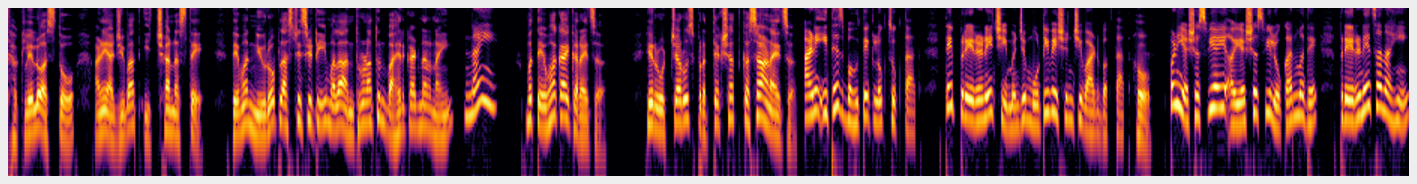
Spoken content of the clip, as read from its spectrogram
थकलेलो असतो आणि अजिबात इच्छा नसते तेव्हा न्यूरोप्लास्टिसिटी मला अंथरुणातून बाहेर काढणार नाही? नाही. मग तेव्हा काय करायचं? हे रोजच्या रोज प्रत्यक्षात कसं आणायचं? आणि इथेच बहुतेक लोक चुकतात. ते प्रेरणेची म्हणजे मोटिवेशनची वाट बघतात. हो. पण यशस्वी आणि अयशस्वी लोकांमध्ये प्रेरणेचा नाही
